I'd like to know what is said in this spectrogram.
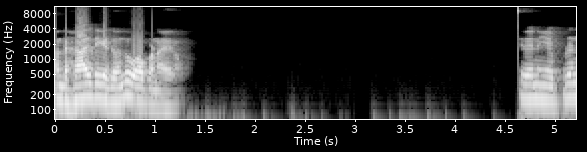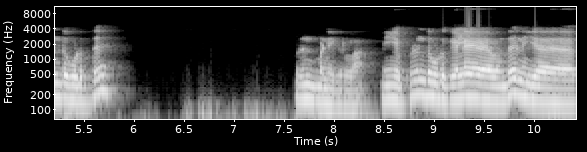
அந்த ஹால் டிக்கெட் வந்து ஓப்பன் ஆயிரும். இதை நீங்கள் பிரிண்ட் கொடுத்து பிரிண்ட் பண்ணிக்கலாம். நீங்கள் பிரிண்ட் கொடுக்கல வந்து நீங்கள்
